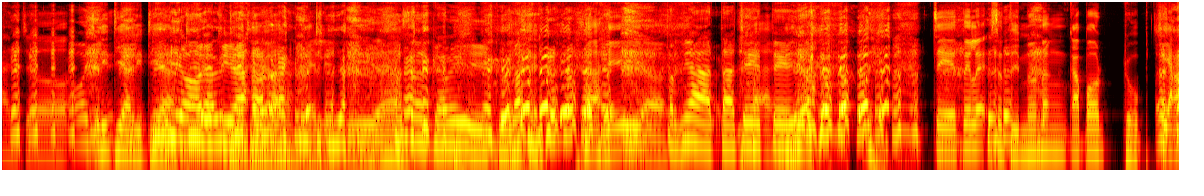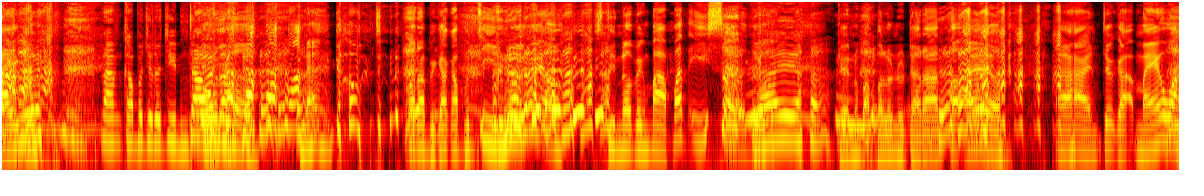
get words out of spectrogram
Anjo. Oh, Lydia, Lydia. Iya, Lydia. Lydia. Eh, Lydia. masa gawe iku Iya. ternyata CT ya CT lek sedino nang Kapadopcia iku. nang cappuccino cinta Iya. ora Nang ora bika cappuccino ya. Sedino ping papat iso. Jo. ya iya Kayak numpak balon udara tok ayo. Hancur gak mewah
